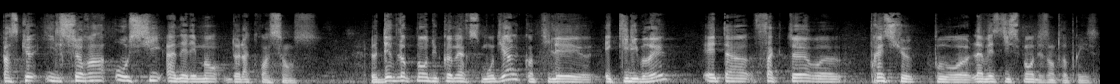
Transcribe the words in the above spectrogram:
Parce qu'il sera aussi un élément de la croissance. Le développement du commerce mondial, quand il est euh, équilibré, est un facteur euh, précieux pour euh, l'investissement des entreprises.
